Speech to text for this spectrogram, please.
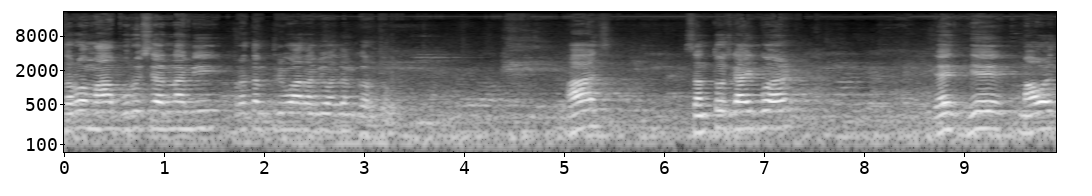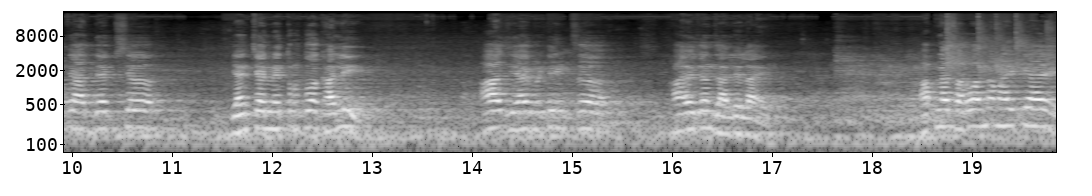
सर्व महापुरुषांना मी प्रथम त्रिवार अभिवादन करतो. आज संतोष गायकवाड हे हे मावळते अध्यक्ष यांच्या नेतृत्वाखाली आज या मिटिंगचं आयोजन झालेलं आहे. आपणा सर्वांना माहिती आहे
